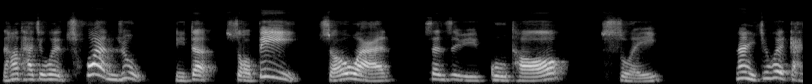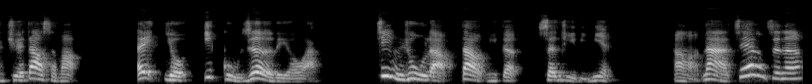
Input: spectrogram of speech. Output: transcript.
然后它就会窜入你的手臂、手腕，甚至于骨头髓。那你就会感觉到什么？哎，有一股热流啊，进入了到你的身体里面啊。那这样子呢，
